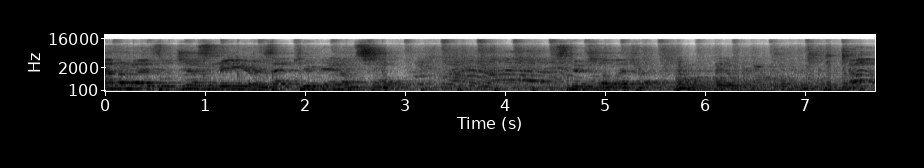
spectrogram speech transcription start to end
I don't know, is it just me or is that too damn slow? It's too slow, that's right. Oh!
